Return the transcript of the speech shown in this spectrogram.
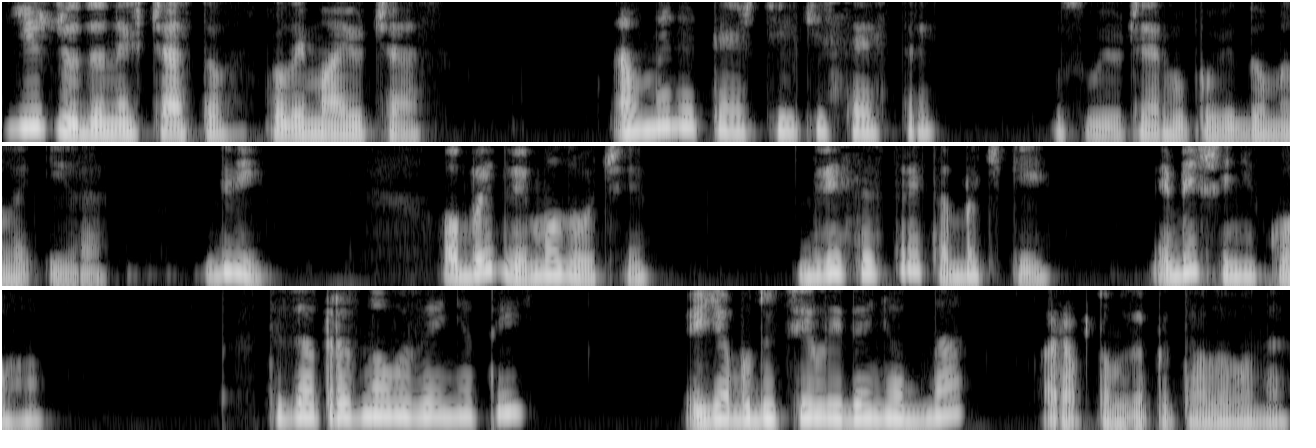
Їжджу до них часто, коли маю час. А в мене теж тільки сестри, у свою чергу повідомила Іра. Дві. Обидві молодші, дві сестри та батьки, і більше нікого. Ти завтра знову зайнятий? І я буду цілий день одна? раптом запитала вона.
